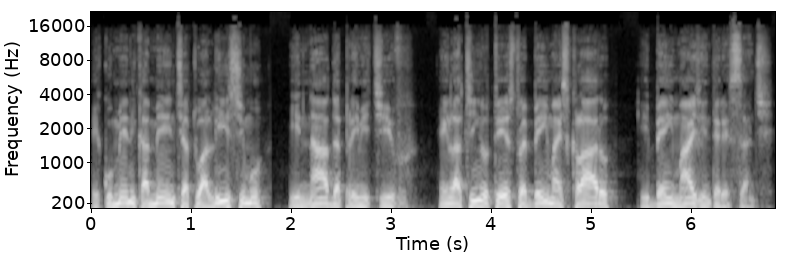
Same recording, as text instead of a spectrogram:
ecumenicamente atualíssimo e nada primitivo. Em latim o texto é bem mais claro e bem mais interessante.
